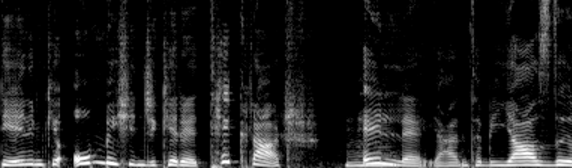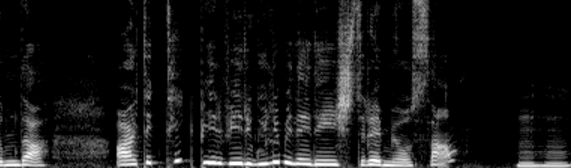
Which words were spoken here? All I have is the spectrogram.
diyelim ki 15. kere tekrar Hı-hı. elle yani tabii yazdığımda artık tek bir virgülü bile değiştiremiyorsam Hı hı.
